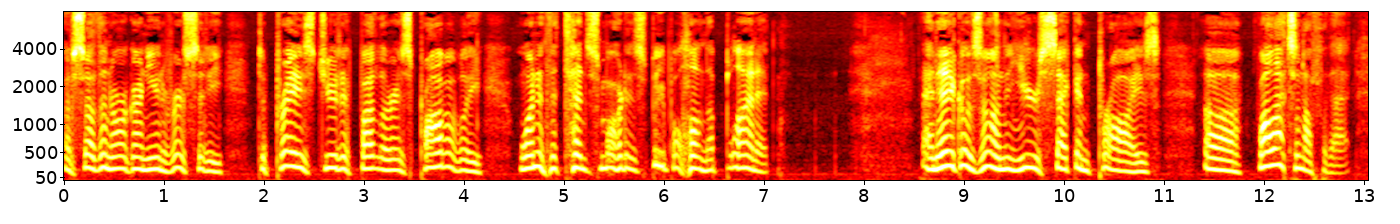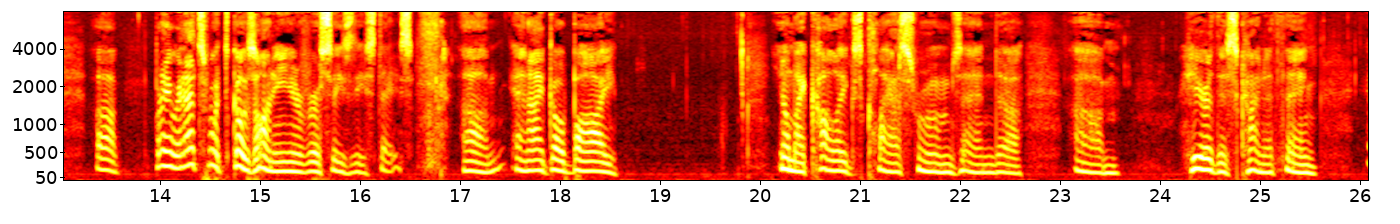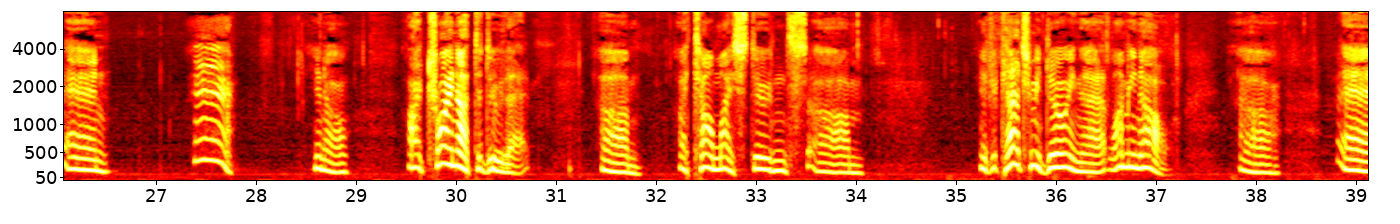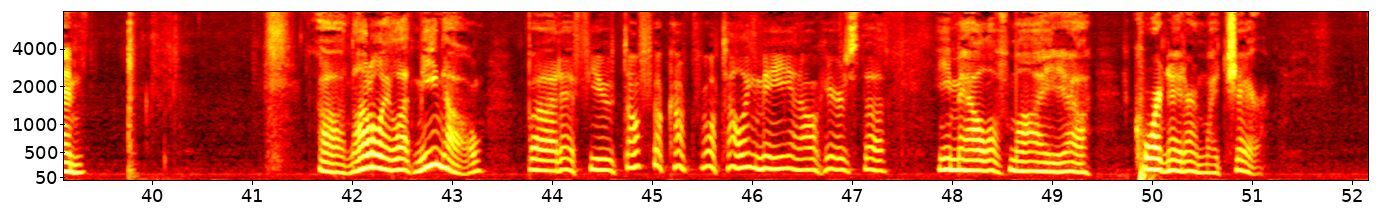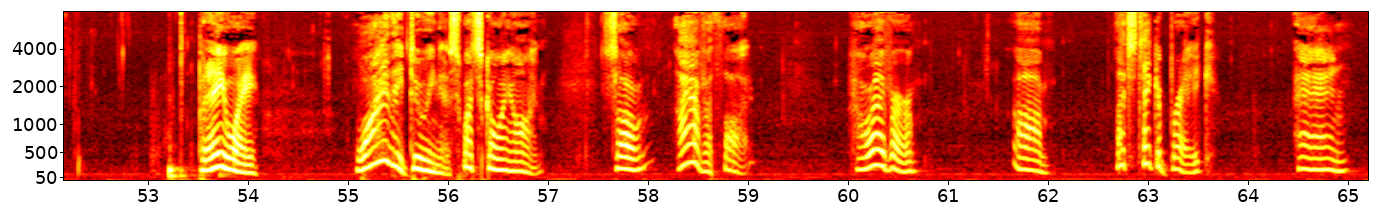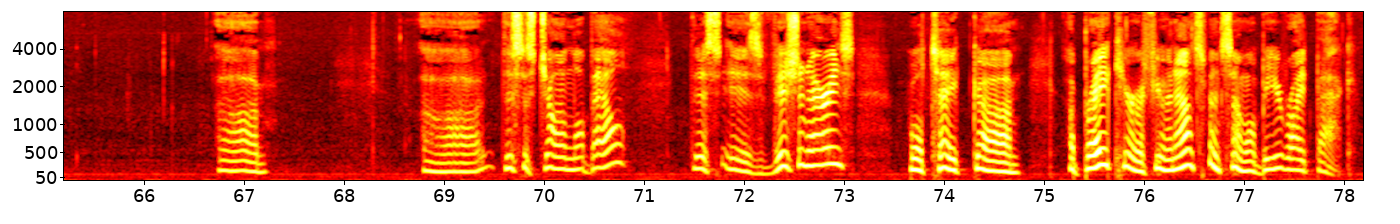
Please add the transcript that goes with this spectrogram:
of Southern Oregon University to praise Judith Butler as probably one of the 10 smartest people on the planet. And then it goes on the year's second prize. Uh, well, that's enough of that. Uh, but anyway, that's what goes on in universities these days. Um, and I go by, you know, my colleagues' classrooms and uh, um, hear this kind of thing. And, eh, you know, I try not to do that. Um, I tell my students, um, if you catch me doing that, let me know. Uh, and uh, not only let me know, but if you don't feel comfortable telling me, you know, here's the email of my uh, coordinator and my chair. But anyway, why are they doing this? What's going on? So I have a thought. However, um, let's take a break and uh, uh, this is John LaBelle. This is Visionaries. We'll take uh, a break, here a few announcements, and we'll be right back.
